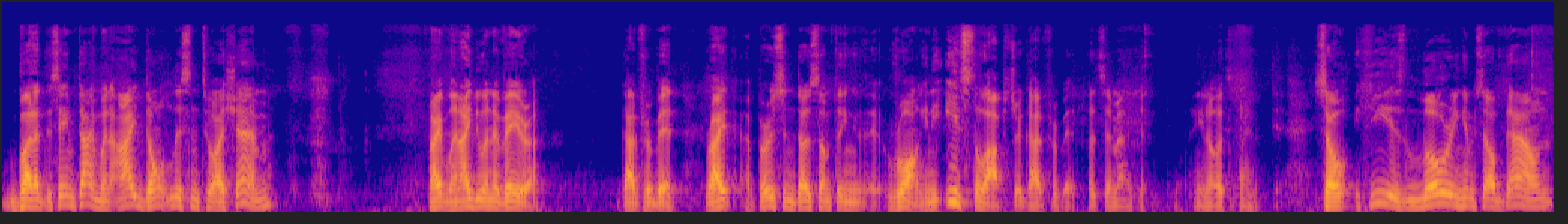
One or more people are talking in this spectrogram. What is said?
But at the same time, when I don't listen to Hashem, right, when I do an Avera, God forbid, right? A person does something wrong and he eats the lobster, God forbid. Let's imagine. You know, let's try. So he is lowering himself down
